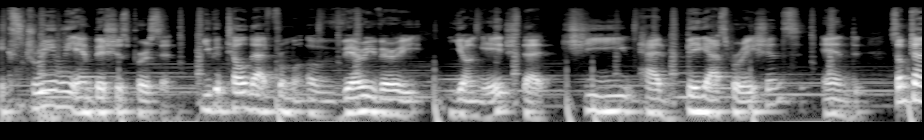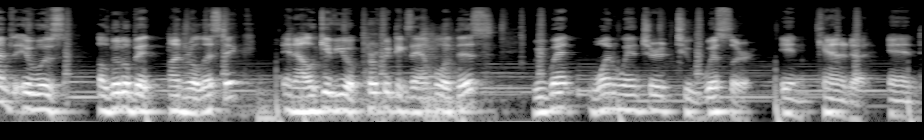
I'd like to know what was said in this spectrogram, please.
extremely ambitious person. You could tell that from a very, very young age that she had big aspirations and sometimes it was a little bit unrealistic. And I'll give you a perfect example of this. We went one winter to Whistler in Canada, and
